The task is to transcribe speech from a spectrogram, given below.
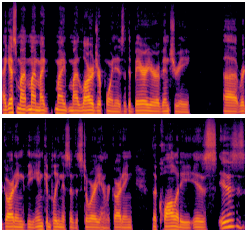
I guess my my my my my larger point is that the barrier of entry uh regarding the incompleteness of the story and regarding the quality is is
